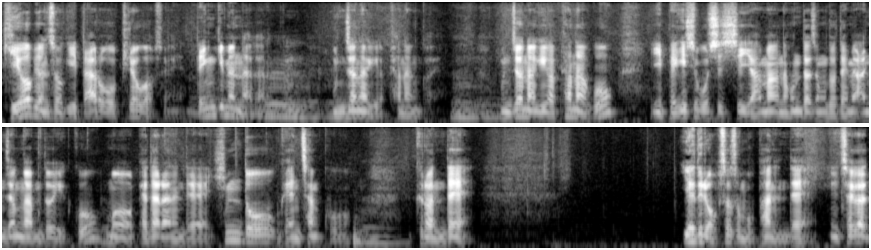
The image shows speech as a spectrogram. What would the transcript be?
기어 변속이 따로 필요가 없어요. 땡기면 나가는 거예요. 음. 운전하기가 편한 거예요. 음. 운전하기가 편하고 이 125cc 야마하나 혼다 정도 되면 안정감도 있고 뭐 배달하는데 힘도 괜찮고 음. 그런데 얘들이 없어서 못 파는데 제가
